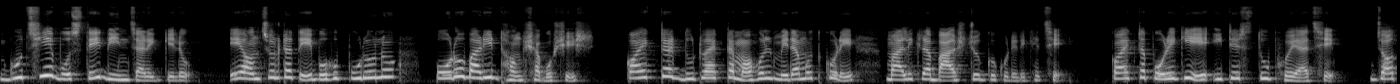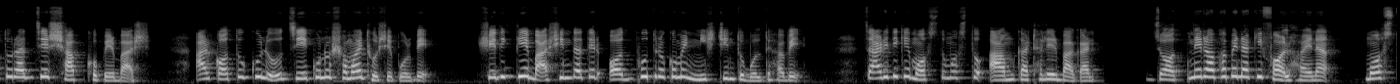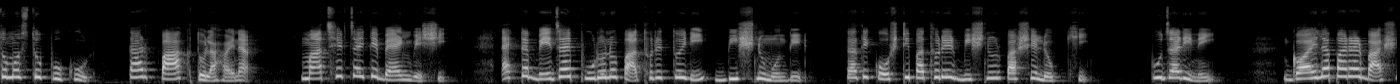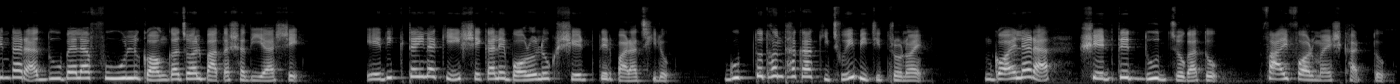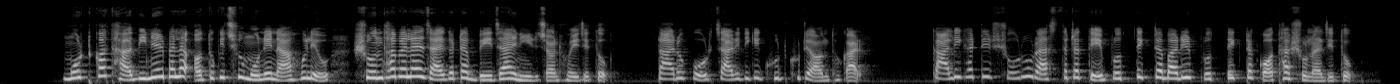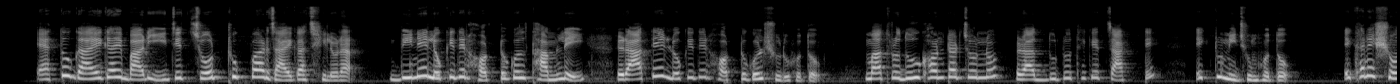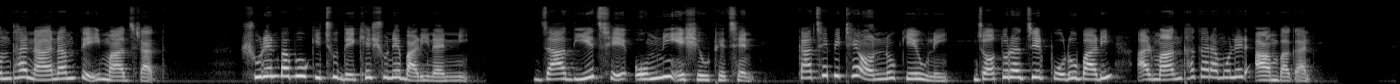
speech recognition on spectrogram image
গুছিয়ে বসতেই দিন চারেক গেল। এ অঞ্চলটাতে বহু পুরনো পোড়ো বাড়ির ধ্বংসাবশেষ। কয়েকটার দুটো একটা মহল মেরামত করে মালিকরা বাসযোগ্য করে রেখেছে। কয়েকটা পড়ে গিয়ে ইটের স্তূপ হয়ে আছে। যত রাজ্যের সাপখোপের বাস, আর কতকগুলো যে কোনো সময় ধসে পড়বে। সেদিক দিয়ে বাসিন্দাদের অদ্ভুত রকমের নিশ্চিন্ত বলতে হবে। চারিদিকে মস্ত মস্ত আম কাঁঠালের বাগান। যত্নের অভাবে নাকি ফল হয় না। মস্ত মস্ত পুকুর, তার পাক তোলা হয় না। মাছের চাইতে ব্যাং বেশি। একটা বেজায় পুরনো পাথরের তৈরি বিষ্ণু মন্দির। তাতে কোষ্টি পাথরের বিষ্ণুর পাশে লক্ষ্মী। পূজারি নেই। গয়লাপাড়ার বাসিন্দারা দুবেলা ফুল, গঙ্গাজল, বাতাসা দিয়ে আসে। এদিকটাই নাকি সেকালে বড়লোক শেঠদের পাড়া ছিল। গুপ্তধন থাকা কিছুই বিচিত্র নয়। গয়লারা শেঠদের দুধ জোগাতো, ফাই ফরমায়েশ খাটত। মোট কথা, দিনের বেলা অত কিছু মনে না হলেও সন্ধ্যাবেলায় জায়গাটা বেজায় নির্জন হয়ে যেত। তার উপর চারিদিকে ঘুটঘুটে অন্ধকার। কালীঘাটের সরু রাস্তাটাতে প্রত্যেকটা বাড়ির প্রত্যেকটা কথা শোনা যেত। এত গায়ে গায়ে বাড়ি যে চোট ঢুকবার জায়গা ছিল না। দিনে লোকেদের হট্টগোল থামলেই রাতের লোকেদের হট্টগোল শুরু হতো। মাত্র দু ঘণ্টার জন্য রাত দুটো থেকে চারটে একটু নিঝুম হতো। এখানে সন্ধ্যা না নামতেই মাঝরাত। সুরেনবাবু কিছু দেখে শুনে বাড়ি নেননি। যা দিয়েছে অমনি এসে উঠেছেন। কাছে পিঠে অন্য কেউ নেই। যত রাজ্যের পোড়ো বাড়ি আর মানধাতার আমলের আম বাগান।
